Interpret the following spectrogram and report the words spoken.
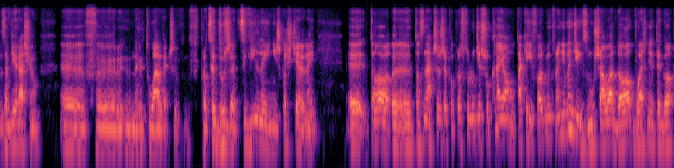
zawiera się w rytuale czy w procedurze cywilnej niż kościelnej, to, e, to znaczy, że po prostu ludzie szukają takiej formy, która nie będzie ich zmuszała do właśnie tego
